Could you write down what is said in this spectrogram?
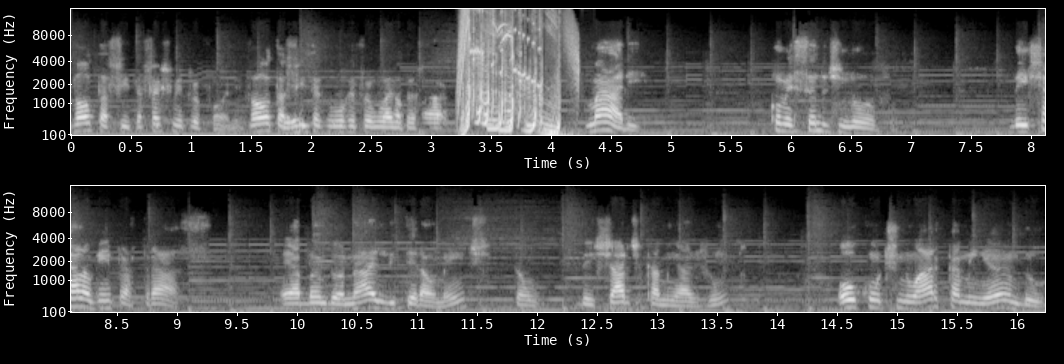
Volta a fita, fecha o microfone. Volta a fita que eu vou reformular de outra forma. Mari, começando de novo. Deixar alguém para trás é abandonar literalmente, então deixar de caminhar junto, ou continuar caminhando,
